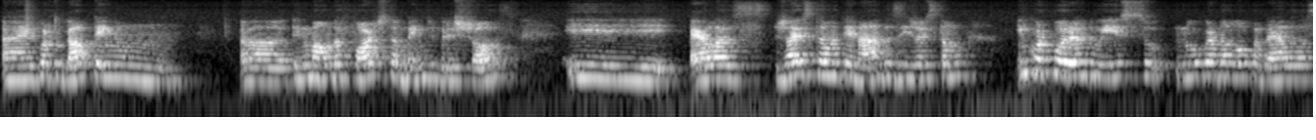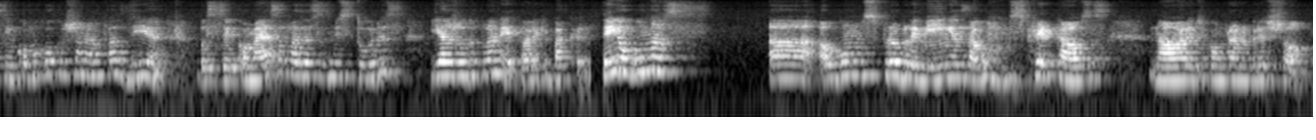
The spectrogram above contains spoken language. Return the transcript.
uh, em Portugal tem, um, uh, tem uma onda forte também de brechós e elas já estão antenadas e já estão incorporando isso no guarda-roupa delas, assim como Coco Chanel fazia. Você começa a fazer essas misturas e ajuda o planeta, olha que bacana. Tem algumas, uh, alguns probleminhas, alguns percalços na hora de comprar no brechó.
